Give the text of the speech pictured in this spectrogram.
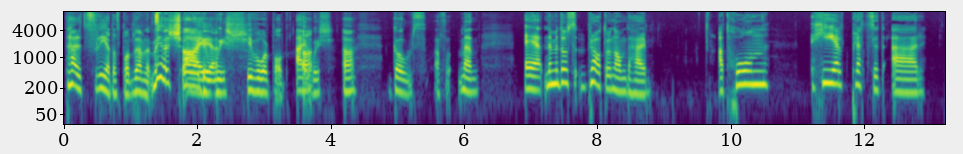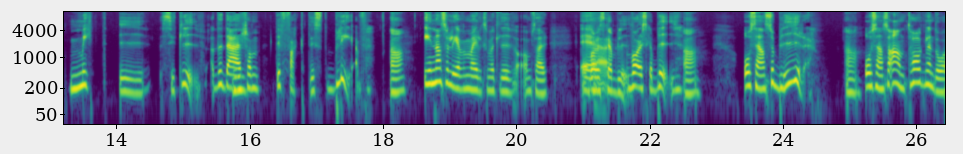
det här är ett fredagspoddämne, men jag kör I det wish. i vår podd. I ja. wish. Ja. Goals. Alltså. Men, eh, nej, men då pratar hon om det här att hon helt plötsligt är mitt i sitt liv. Det där Mm. som det faktiskt blev. Ja. Innan så lever man liksom ett liv om så här, eh, Vad det ska bli. vad det ska bli. Ja. Och sen så blir det. Ja. Och sen så antagligen då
